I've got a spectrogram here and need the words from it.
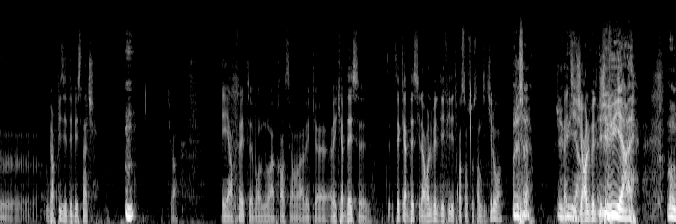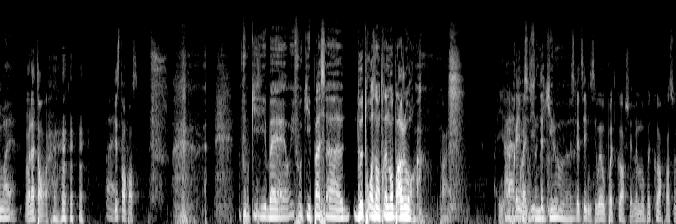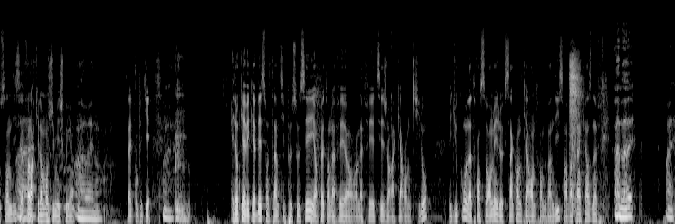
burpees et DB snatch. Mhm. Tu vois. Et en fait, bon, nous après, on s'est- avec euh, avec Abdes, tu sais qu'Abdes, il a relevé le défi des 370 kilos. hein. Je sais. J'ai vu dit, hier. j'ai relevé le J'ai défi. vu hier. ouais. Bon, ouais. On l'attend. Ouais. Qu'est-ce que t'en penses? Faut qu'il ben, il faut qu'il passe à 2-3 entraînements par jour. Et Ah, Après, il m'a dit 370 peut-être euh. parce que tu sais, il me dit ouais au poids de corps. Je fais même au poids de corps 370, il va Ouais. falloir qu'il en mange du méchoui. hein. Ah ouais, non. Ça va être compliqué. Ouais. Et donc avec Abdes, on s'était un petit peu saucé et en fait, on a fait, on a fait, tu sais, genre à 40 kilos. Mais du coup, on a transformé le 50, 40, 30, 20, 10 en 21, 15, 9. Ah bah ouais.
